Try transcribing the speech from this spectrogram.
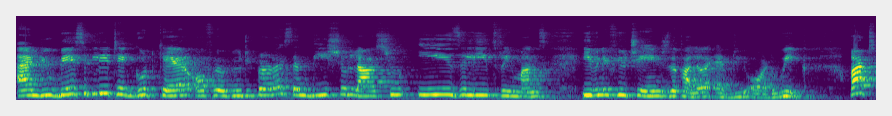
And you basically take good care of your beauty products and these should last you easily three months even if you change the color every odd week but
